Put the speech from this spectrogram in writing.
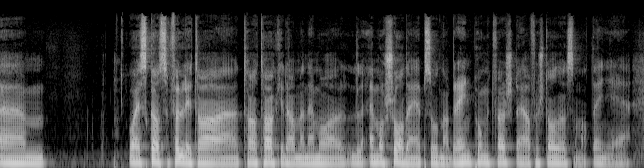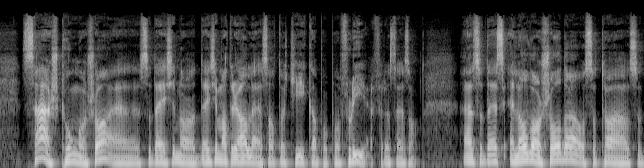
Um, og jeg skal selvfølgelig ta, ta tak i det, men jeg må, jeg må, se den episoden av Brennpunkt først. Jeg har forstått det som at den er særs tung å se, uh, så det er, ikke noe, det er ikke materiale jeg satt og kikka på på flyet, for å si det sånn. Så det, jeg lover å se det, og så, ta, så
